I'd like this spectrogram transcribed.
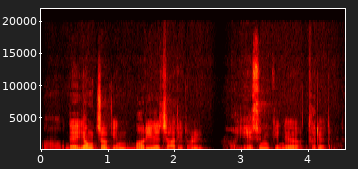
어, 내 영적인 머리의 자리를 어, 예수님께 내어 드려야 됩니다.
